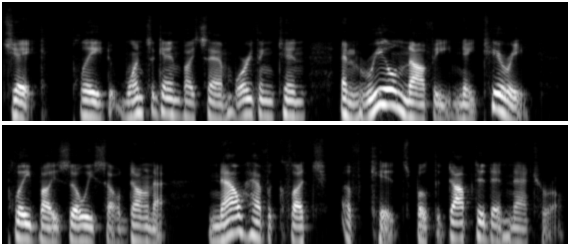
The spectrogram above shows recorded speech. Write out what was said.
Jake, played once again by Sam Worthington, and real Navi Neytiri, played by Zoe Saldana, now have a clutch of kids, both adopted and natural.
